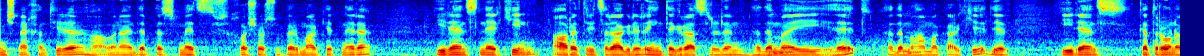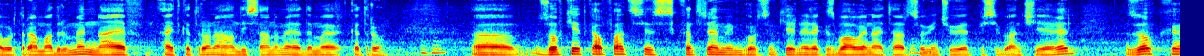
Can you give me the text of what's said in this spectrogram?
ինչն է խնդիրը, հավանային դեպս մեծ խոշոր սուպերմարկետները իրենց ներքին առևտրի ծրագրերը ինտեգրացրել են ՀԴՄ-ի հետ, ՀԴՄ համակարգի հետ եւ իրենց կտրոնը, որ տրամադրում են, նաեւ այդ կտրոնը հանդիսանում է ՀԴՄ կտրոն։ Զովքի հետ կապված ես խնդրեմ իմ գործընկերները կզբաղվեն այդ հարցով, ինչու այդպեսի բան չի եղել։ Զովքը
